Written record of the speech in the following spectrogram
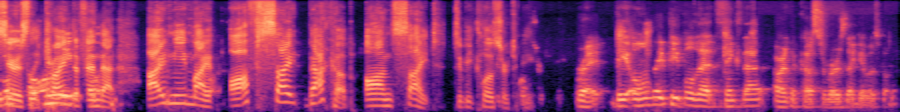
Well, seriously try and defend that i need my off-site backup on site to be closer to me Right. The only people that think that are the customers that give us money.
